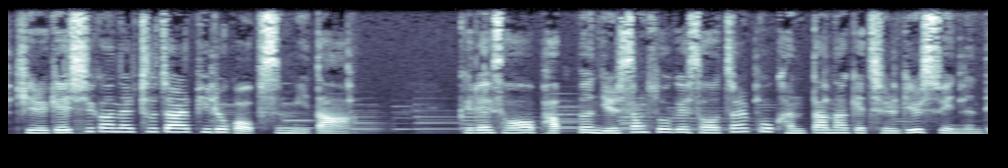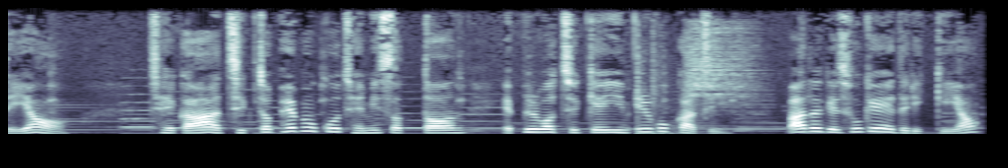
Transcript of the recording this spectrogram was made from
길게 시간을 투자할 필요가 없습니다. 그래서 바쁜 일상 속에서 짧고 간단하게 즐길 수 있는데요. 제가 직접 해보고 재밌었던 애플워치 게임 7가지 빠르게 소개해 드릴게요.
